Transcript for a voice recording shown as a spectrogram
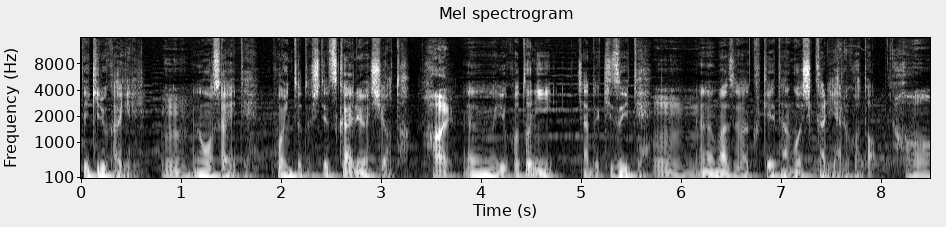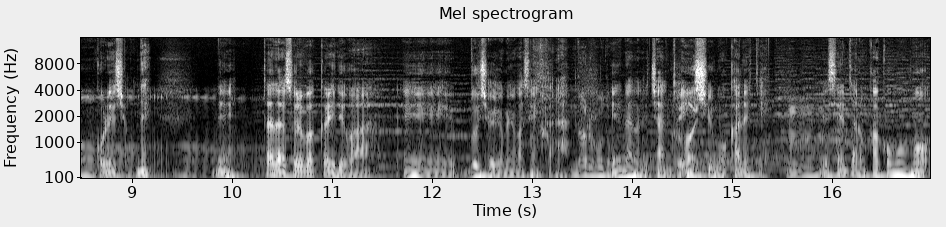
できる限り、うん、抑えてポイントとして使えるようにしようと、はい、いうことにちゃんと気づいて、うんうん、まずは句形単語をしっかりやること、これでしょうね。ね。ただそればっかりでは、えー、文章読めませんから。なるほど、えー、なのでちゃんと演習も兼ねて、はい、でセンターの過去問も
